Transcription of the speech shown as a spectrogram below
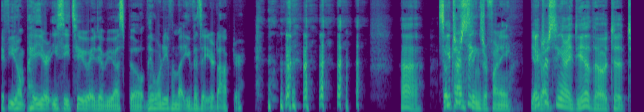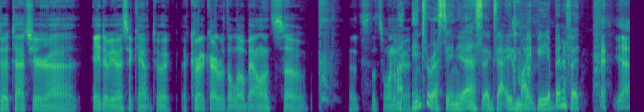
if you don't pay your EC2 AWS bill, they won't even let you visit your doctor. ah, Sometimes Interesting- things are funny. Yeah, interesting idea though to to attach your uh, AWS account to a, a credit card with a low balance. So that's that's one way Uh, interesting. Yes, exactly. It might be a benefit. yeah.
